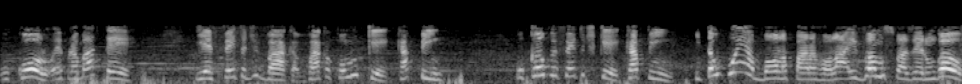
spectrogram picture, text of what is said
O couro é para bater. E é feita de vaca. Vaca como o quê? Capim. O campo é feito de quê? Capim. Então põe a bola para rolar e vamos fazer um gol.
